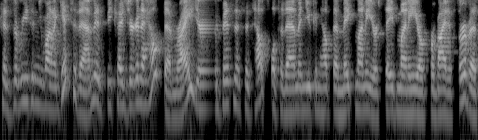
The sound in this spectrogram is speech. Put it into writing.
Because the reason you want to get to them is because you're going to help them, right? Your business is helpful to them and you can help them make money or save money or provide a service.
